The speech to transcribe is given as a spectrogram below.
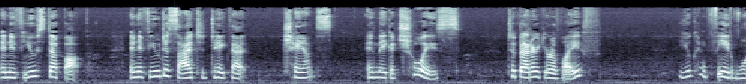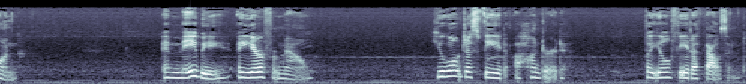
and if you step up and if you decide to take that chance and make a choice to better your life, you can feed one. And maybe a year from now, you won't just feed a hundred, but you'll feed a thousand.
